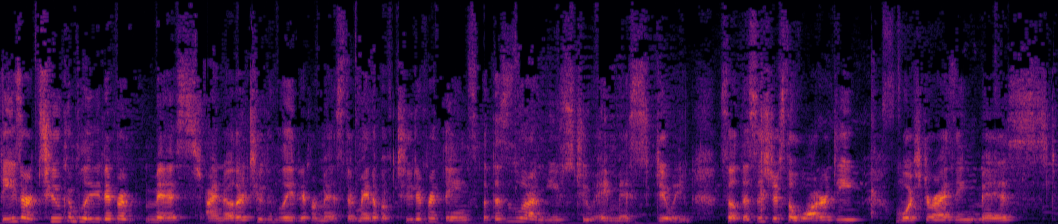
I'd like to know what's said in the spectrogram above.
these are two completely different mists. I know they're two completely different mists. They're made up of two different things, but this is what I'm used to a mist doing. So this is just a water deep moisturizing mist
